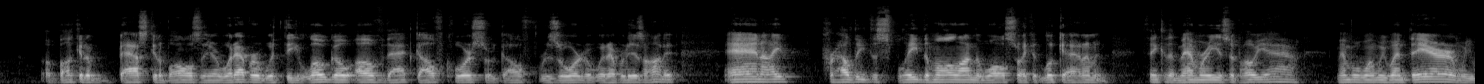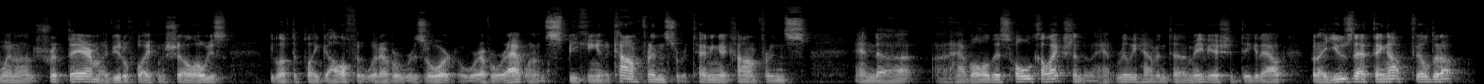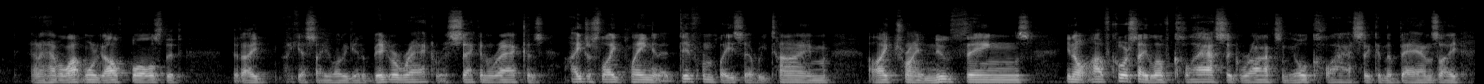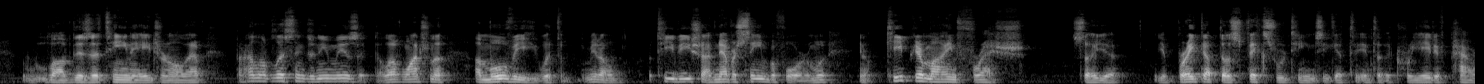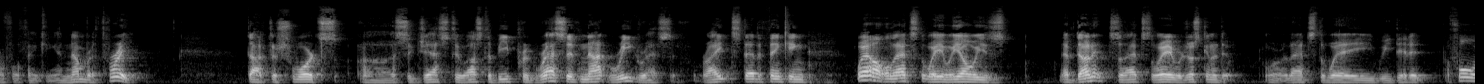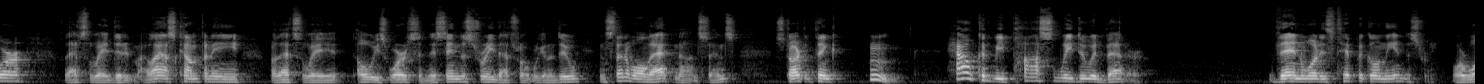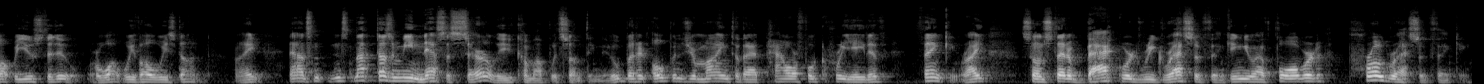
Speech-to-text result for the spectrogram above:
a, a bucket of basket of balls there whatever with the logo of that golf course or golf resort or whatever it is on it. And i proudly displayed them all on the wall so i could look at them and think of the memories of, oh, yeah, remember when we went there and we went on a trip there? My beautiful wife, Michelle, always, we love to play golf at whatever resort or wherever we're at when I'm speaking at a conference or attending a conference. And uh, I have all this whole collection that I really haven't, uh, maybe I should dig it out, but I used that thing up, filled it up. And I have a lot more golf balls that, that I, I guess I ought to get a bigger rack or a second rack because I just like playing in a different place every time. I like trying new things you know, of course, I love classic rocks and the old classic and the bands I loved as a teenager and all that. But I love listening to new music. I love watching a, a movie with, you know, a TV show I've never seen before. And, you know, keep your mind fresh so you you break up those fixed routines. You get to, into the creative, powerful thinking. And number three, Dr. Schwartz uh, suggests to us to be progressive, not regressive, right? Instead of thinking, well, that's the way we always I've done it, so that's the way we're just going to do it. Or that's the way we did it before. That's the way I did it in my last company. Or that's the way it always works in this industry. That's what we're going to do. Instead of all that nonsense, start to think, hmm, how could we possibly do it better than what is typical in the industry or what we used to do or what we've always done, right? Now, it's, it's not doesn't mean necessarily you come up with something new, but it opens your mind to that powerful creative thinking, right? So instead of backward regressive thinking, you have forward progressive thinking.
